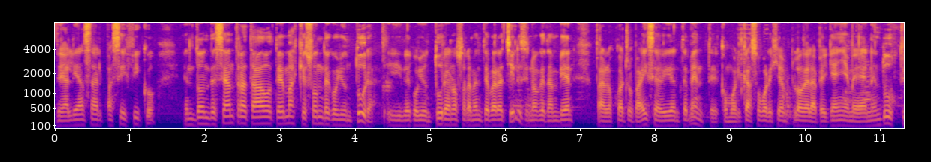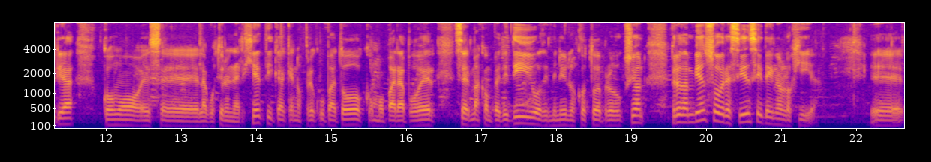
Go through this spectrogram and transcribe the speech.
de Alianza del Pacífico, en donde se han tratado temas que son de coyuntura, y de coyuntura no solamente para Chile, sino que también para los cuatro países, evidentemente, como el caso, por ejemplo, de la pequeña y mediana industria, como es eh, la cuestión energética que nos preocupa a todos, como para poder ser más competitivos, disminuir los costos de producción, pero también sobre ciencia y tecnología. Eh,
